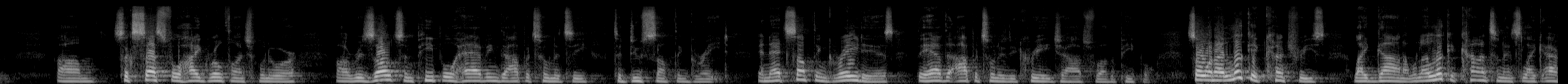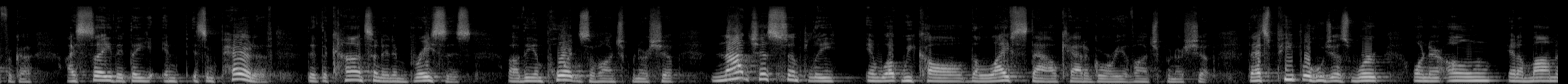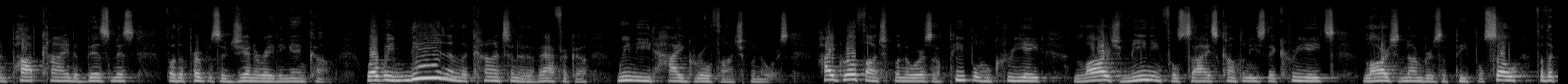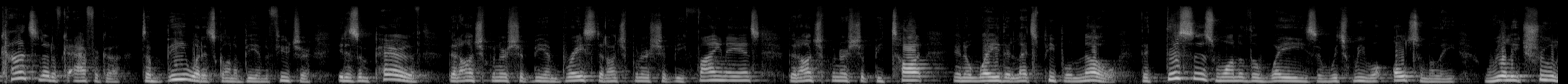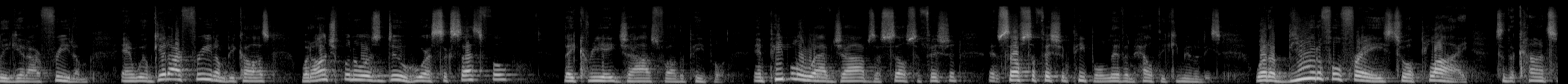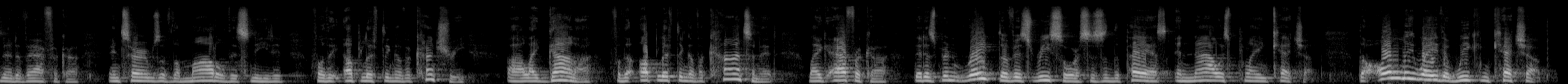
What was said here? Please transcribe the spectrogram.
Um, successful high growth entrepreneur uh, results in people having the opportunity to do something great. And that's something great is they have the opportunity to create jobs for other people. So when I look at countries like Ghana, when I look at continents like Africa, I say that they, it's imperative that the continent embraces uh, the importance of entrepreneurship, not just simply in what we call the lifestyle category of entrepreneurship. That's people who just work on their own in a mom and pop kind of business for the purpose of generating income. What we need in the continent of Africa, we need high growth entrepreneurs. High growth entrepreneurs are people who create large, meaningful sized companies that creates large numbers of people. So for the continent of Africa to be what it's going to be in the future, it is imperative that entrepreneurship be embraced, that entrepreneurship be financed, that entrepreneurship be taught in a way that lets people know that this is one of the ways in which we will ultimately really truly get our freedom. And we'll get our freedom because what entrepreneurs do who are successful, they create jobs for other people. And people who have jobs are self sufficient, and self sufficient people live in healthy communities. What a beautiful phrase to apply to the continent of Africa in terms of the model that's needed for the uplifting of a country uh, like Ghana, for the uplifting of a continent like Africa that has been raped of its resources in the past and now is playing catch up. The only way that we can catch up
